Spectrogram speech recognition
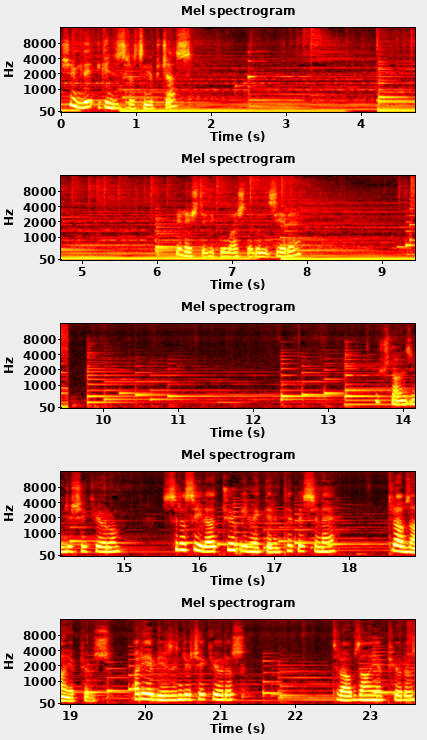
Şimdi ikinci sırasını yapacağız. Birleştirdik bu başladığımız yere. Üç tane zincir çekiyorum. Sırasıyla tüm ilmeklerin tepesine trabzan yapıyoruz. Araya bir zincir çekiyoruz. Trabzan yapıyoruz.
